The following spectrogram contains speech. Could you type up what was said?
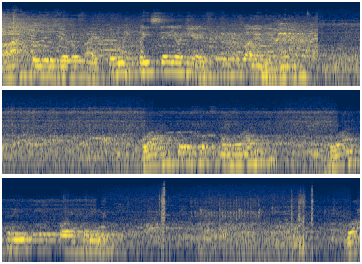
One two zero five two. Please say you're here. What do you mean? 12691. 138. for three. What?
